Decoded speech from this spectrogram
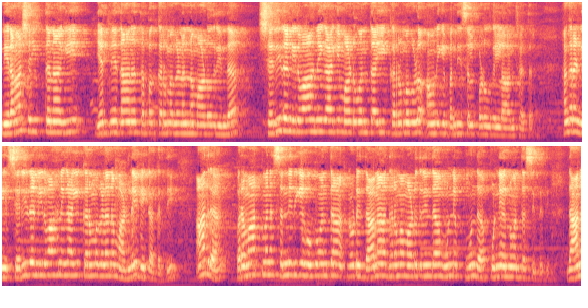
ನಿರಾಶಯುಕ್ತನಾಗಿ ಯಜ್ಞದಾನ ತಪಕರ್ಮಗಳನ್ನು ಮಾಡೋದರಿಂದ ಶರೀರ ನಿರ್ವಹಣೆಗಾಗಿ ಮಾಡುವಂಥ ಈ ಕರ್ಮಗಳು ಅವನಿಗೆ ಬಂಧಿಸಲ್ಪಡುವುದಿಲ್ಲ ಅಂತ ಹೇಳ್ತಾರೆ. ಹಂಗಾರೆ ನಿ ಶರೀರ ನಿರ್ವಹಣೆಗಾಗಿ ಕರ್ಮಗಳನ್ನು ಮಾಡಲೇಬೇಕಾಗತ್ತಿ. ಆದ್ರೆ ಪರಮಾತ್ಮನ ಸನ್ನಿಧಿಗೆ ಹೋಗುವಂಥ ನೋಡಿ ದಾನ ಧರ್ಮ ಮಾಡೋದ್ರಿಂದ ಮುನ್ನೆ ಮುಂದೆ ಪುಣ್ಯ ಅನ್ನುವಂಥ ಸಿಗ್ತೈತಿ. ದಾನ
